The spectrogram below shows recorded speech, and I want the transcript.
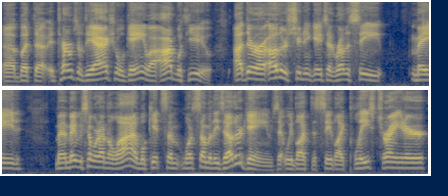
Uh, but uh, in terms of the actual game, I, I'm with you. I, there are other shooting games I'd rather see made. Man, maybe somewhere down the line we'll get some what some of these other games that we'd like to see, like Police Trainer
